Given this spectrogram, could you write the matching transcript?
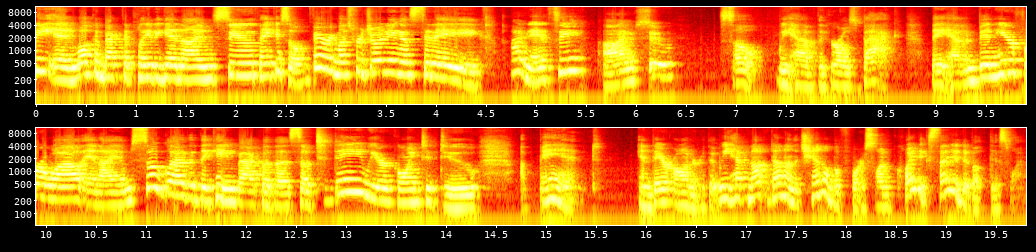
everybody, and welcome back to Play It Again. I'm Sue. Thank you so very much for joining us today. I'm Nancy. I'm Sue. So, we have the girls back. They haven't been here for a while, and I am so glad that they came back with us. So, today we are going to do a band in their honor that we have not done on the channel before, so I'm quite excited about this one.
